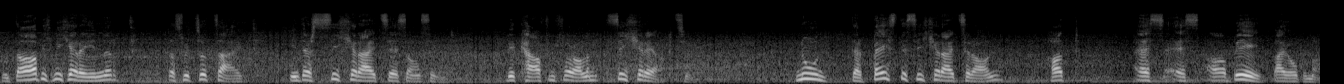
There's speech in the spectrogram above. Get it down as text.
Und da habe ich mich erinnert, dass wir zurzeit in der Sicherheitssaison sind. Wir kaufen vor allem sichere Aktien. Nun, der beste Sicherheitsrang hat SSAB bei Obermatt.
